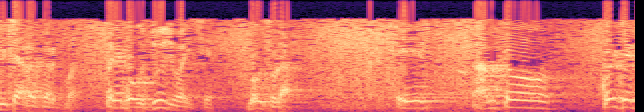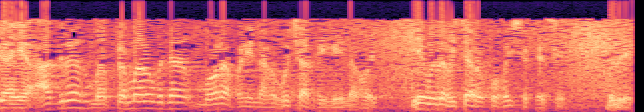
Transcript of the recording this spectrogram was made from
વિચારક વર્ગમાં. પણ એ બહુ જૂજ હોય છે, બહુ થોડા. એ આમ તો કોઈ જગ્યાએ આગ્રહમાં પ્રમાણો બધા મોરા પડેલા હોય, ઓછા થઈ ગયેલા હોય. એ બધા વિચારકો હોઈ શકે છે, બધે.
